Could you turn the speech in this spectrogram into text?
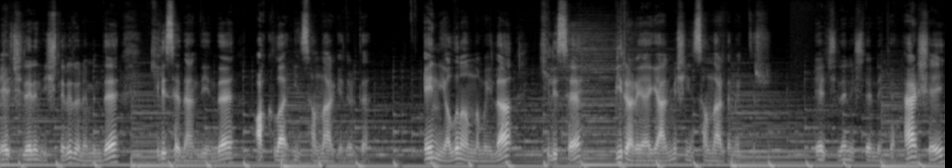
Elçilerin işleri döneminde kilise dendiğinde akla insanlar gelirdi en yalın anlamıyla kilise bir araya gelmiş insanlar demektir. Elçilerin işlerindeki her şey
